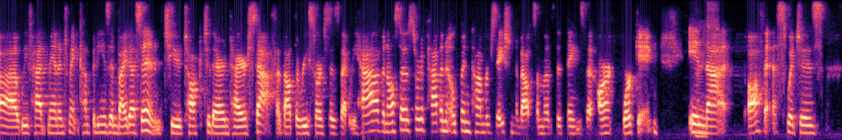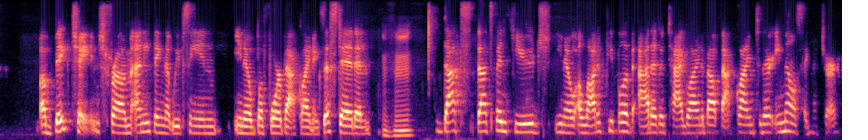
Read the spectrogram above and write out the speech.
uh, we've had management companies invite us in to talk to their entire staff about the resources that we have and also sort of have an open conversation about some of the things that aren't working in nice. that office, which is a big change from anything that we've seen, you know, before Backline existed. And mm-hmm. that's that's been huge. You know, a lot of people have added a tagline about Backline to their email signature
